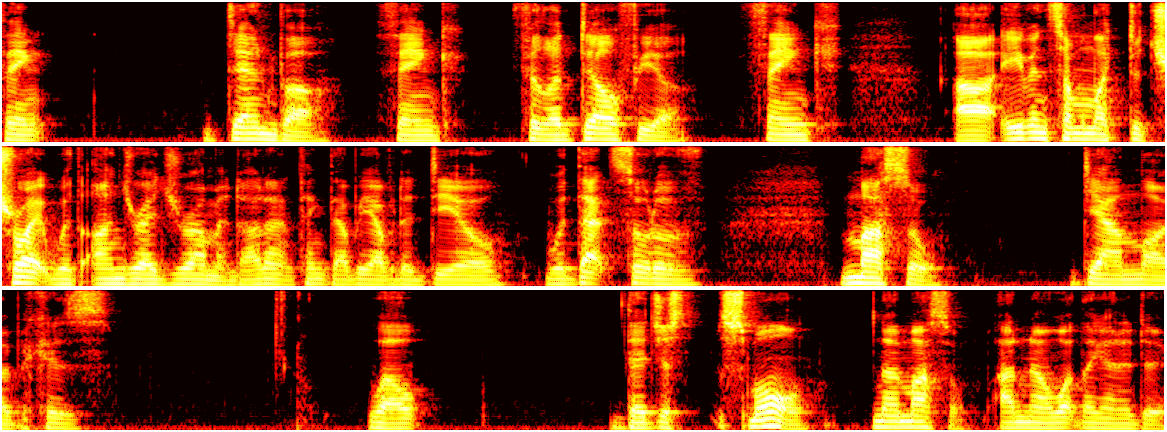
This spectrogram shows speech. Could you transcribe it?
think Denver, think Philadelphia, think uh, even someone like Detroit with Andre Drummond, I don't think they'll be able to deal with that sort of muscle down low because, well, they're just small, no muscle. I don't know what they're going to do.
